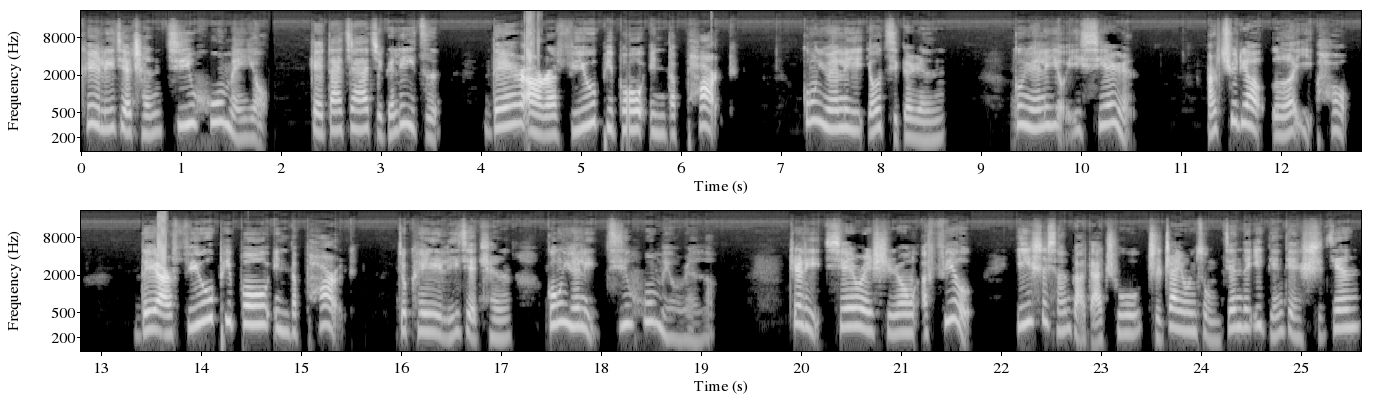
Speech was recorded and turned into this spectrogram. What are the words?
可以理解成几乎没有。给大家举个例子：There are a few people in the park。公园里有几个人？公园里有一些人。而去掉 a 以后，There are few people in the park，就可以理解成公园里几乎没有人了。这里 Sherry 使用 a few，一是想表达出只占用总监的一点点时间，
